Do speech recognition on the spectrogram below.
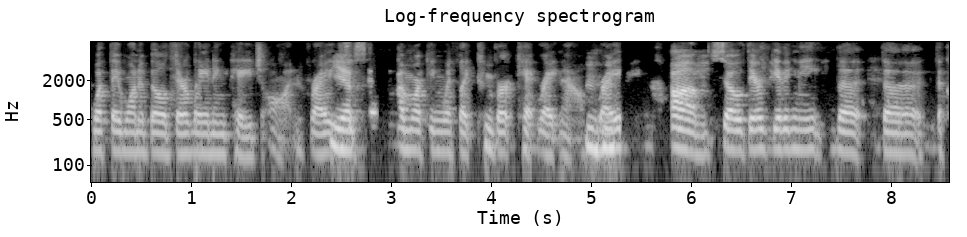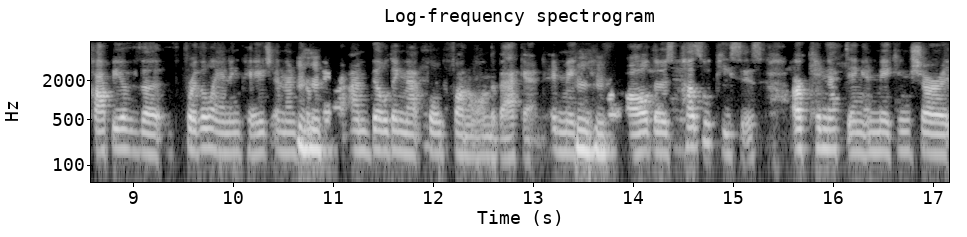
what they want to build their landing page on, right? Yeah. So I'm working with like ConvertKit right now, mm-hmm. right? Um, so they're giving me the the the copy of the for the landing page, and then from mm-hmm. there, I'm building that whole funnel on the back end and making mm-hmm. sure all those puzzle pieces are connecting and making sure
